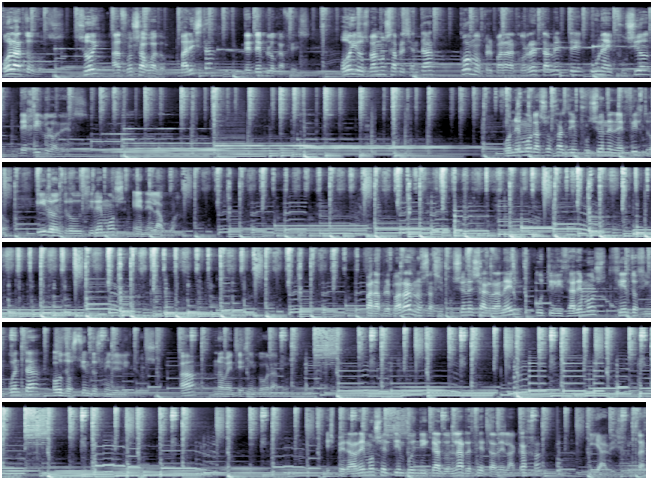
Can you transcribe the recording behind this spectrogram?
Hola a todos, soy Alfonso Aguado, barista de Templo Cafés. Hoy os vamos a presentar cómo preparar correctamente una infusión de Hale Brothers. Ponemos las hojas de infusión en el filtro y lo introduciremos en el agua. Para preparar nuestras infusiones a granel utilizaremos 150 o 200 mililitros a 95 grados. Esperaremos el tiempo indicado en la receta de la caja y a disfrutar.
